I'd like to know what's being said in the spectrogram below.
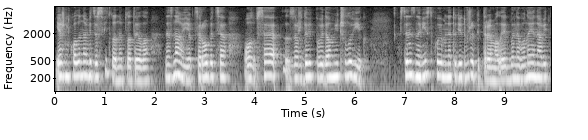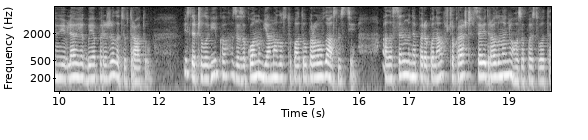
Я ж ніколи навіть за світло не платила, не знаю, як це робиться, все завжди відповідав мій чоловік. Син з невісткою мене тоді дуже підтримали. Якби не вони, я навіть не уявляю, як би я пережила цю втрату. Після чоловіка за законом я мала вступати у право власності, але син мене переконав, що краще все відразу на нього записувати,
